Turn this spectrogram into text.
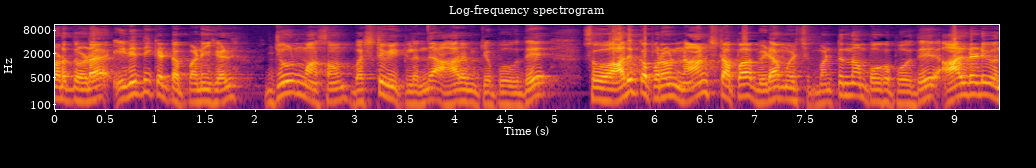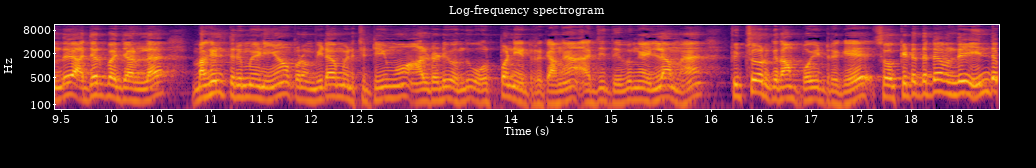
படத்தோட இறுதிக்கட்ட பணிகள் ஜூன் மாதம் ஃபஸ்ட்டு வீக்லேருந்து ஆரம்பிக்க போகுது. ஸோ அதுக்கப்புறம் நான் ஸ்டாப்பாக விடாமுயற்சி மட்டும்தான் போக போகுது. ஆல்ரெடி வந்து அஜர்பைஜானில் மகிழ் திருமேனியும் அப்புறம் விடாமுயற்சி டீமும் ஆல்ரெடி வந்து ஒர்க் பண்ணிகிட்டு இருக்காங்க. அஜித் இவங்க இல்லாமல் பிச்சோருக்கு தான் போயிட்டுருக்கு. ஸோ கிட்டத்தட்ட வந்து இந்த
